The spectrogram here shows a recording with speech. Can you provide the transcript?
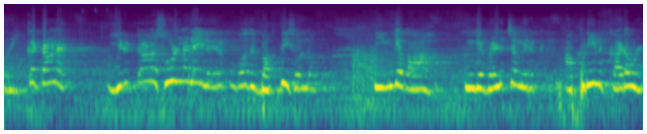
ஒரு இக்கட்டான இருட்டான சூழ்நிலையில் இருக்கும்போது பக்தி சொல்லும். நீ வா இங்கே வெளிச்சம் இருக்கு அப்படின்னு கடவுள்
